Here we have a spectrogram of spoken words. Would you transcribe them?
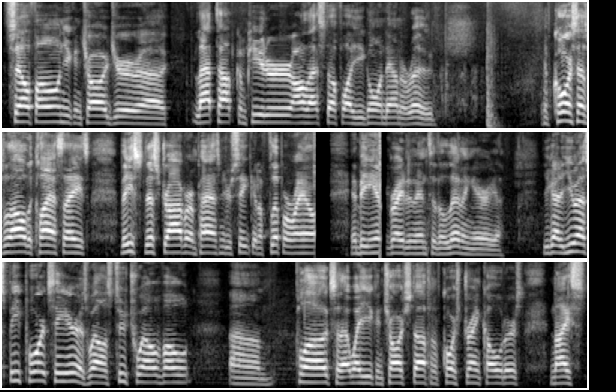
cell phone. You can charge your uh, laptop computer, all that stuff while you're going down the road. Of course, as with all the Class A's, these, this driver and passenger seat going to flip around and be integrated into the living area. You got a USB ports here as well as two 12 volt um, plugs so that way you can charge stuff and of course drink holders. Nice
